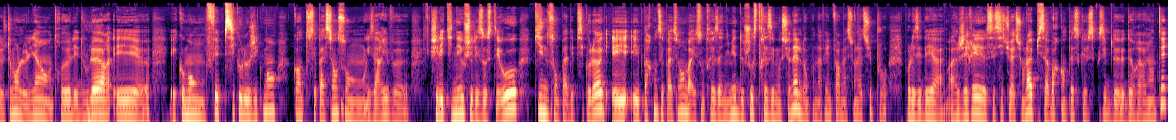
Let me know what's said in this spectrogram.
justement le lien entre les douleurs et, et, comment on fait psychologiquement quand ces patients sont, ils arrivent chez les kinés ou chez les ostéos, qui ne sont pas des psychologues, et, par contre ces patients, bah, ils sont très animés de choses très émotionnelles, donc on a fait une formation là-dessus pour, pour les aider à, gérer ces situations-là, et puis savoir quand est-ce que c'est possible de, réorienter.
